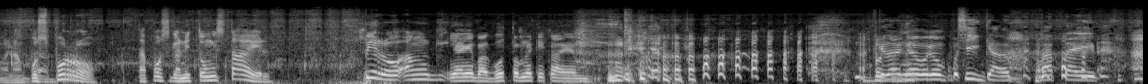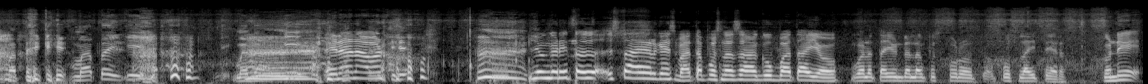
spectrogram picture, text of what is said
Walang posporo. Tapos ganitong style. Pero ang Yan eh ba, gutom na kikayam. Kailangan wag mong pasigaw. Matay. Matay ki. Matay ki. Manaki. inanawan yung ganito style guys ba tapos nasa guba tayo wala tayong dalang posporo tapos lighter kundi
